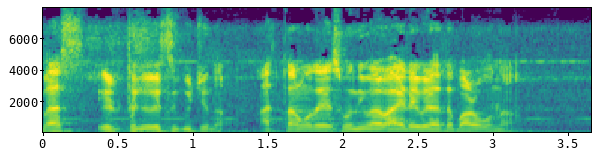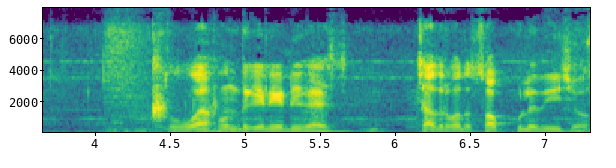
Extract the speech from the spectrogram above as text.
ব্যাস এর থেকে বেশি কিছু না আর তার মধ্যে শনিবার বাইরে বেরোতে পারবো না তো ও এখন থেকে রেডি গেছে চাদর ফাদর সব খুলে দিয়েছে ও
